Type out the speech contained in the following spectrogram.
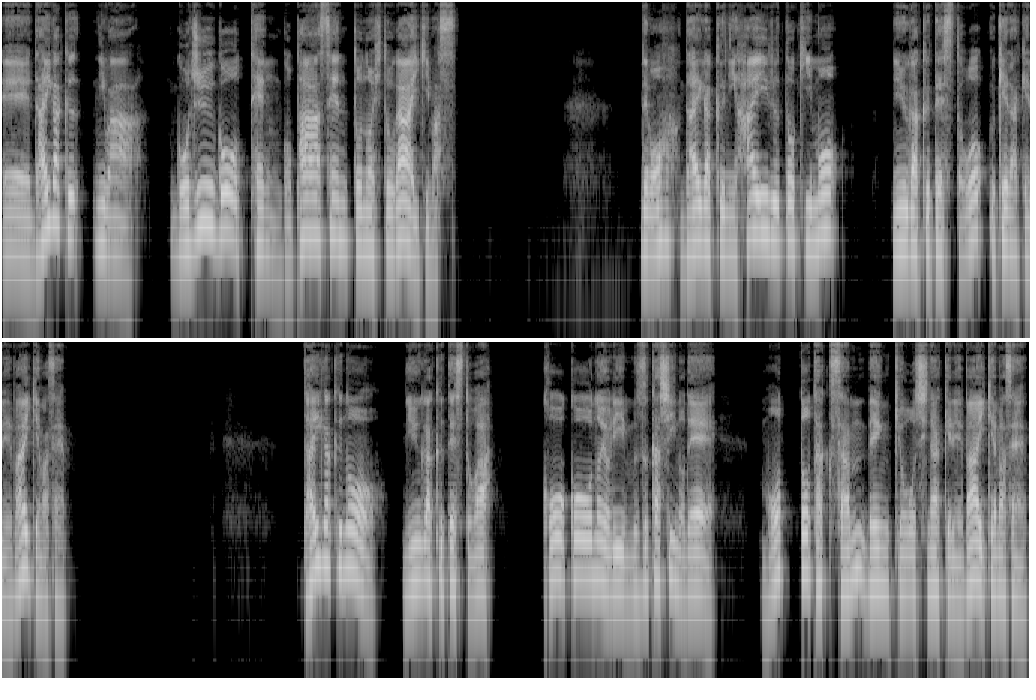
えー大学には55.5%の人が行きます。でも大学に入るときも入学テストを受けなければいけません。大学の入学テストは高校のより難しいので、もっとたくさん勉強しなければいけません。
